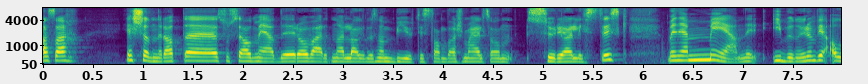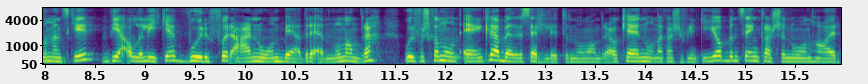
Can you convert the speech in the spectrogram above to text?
Altså jeg skjønner at eh, sosiale medier og verden har lagd en sånn beauty-standard som er helt sånn surrealistisk. Men jeg mener i bunn og grunn, vi er alle mennesker. Vi er alle like. Hvorfor er noen bedre enn noen andre? Hvorfor skal noen egentlig ha bedre selvtillit enn noen andre? Ok, Noen er kanskje flinke i jobben sin, kanskje noen har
